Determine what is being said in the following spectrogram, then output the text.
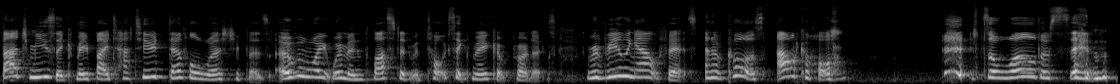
bad music made by tattooed devil worshippers, overweight women plastered with toxic makeup products, revealing outfits, and of course, alcohol. it's a world of sin.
